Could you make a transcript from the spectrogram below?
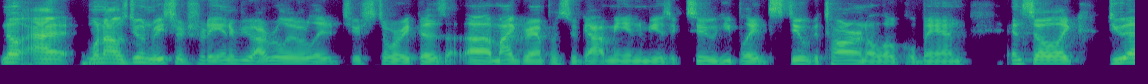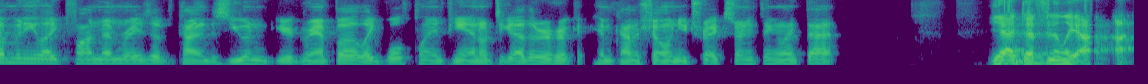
No, I when I was doing research for the interview, I really related to your story because uh, my grandpa's who got me into music too. He played steel guitar in a local band, and so like, do you have any like fond memories of kind of just you and your grandpa like both playing piano together, or him kind of showing you tricks or anything like that? Yeah, definitely. I, I-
